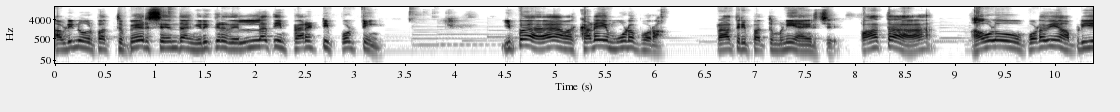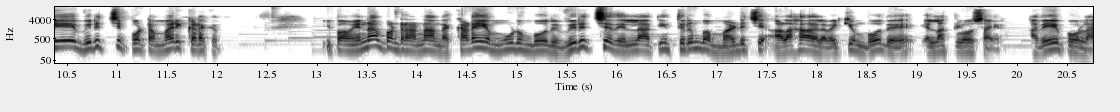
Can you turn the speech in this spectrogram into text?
அப்படின்னு ஒரு பத்து பேர் சேர்ந்து அங்கே இருக்கிறது எல்லாத்தையும் பெரட்டி போட்டிங்க. இப்போ அவன் கடையை மூட போகிறான் ராத்திரி பத்து மணி ஆயிடுச்சு பார்த்தா அவ்வளோ புடவையும் அப்படியே விரித்து போட்ட மாதிரி கிடக்குது. இப்போ அவன் என்ன பண்ணுறான்னா அந்த கடையை மூடும்போது விரிச்சது எல்லாத்தையும் திரும்ப மடித்து அழகாக அதில் வைக்கும்போது எல்லாம் க்ளோஸ் ஆயிரும். அதே போல்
